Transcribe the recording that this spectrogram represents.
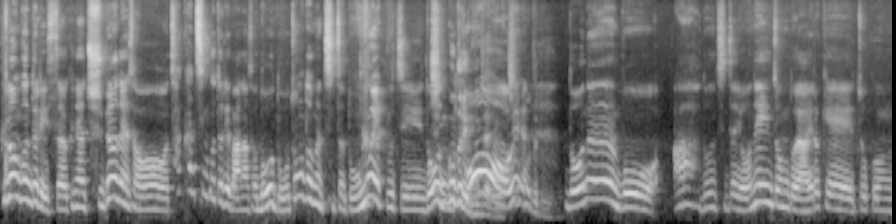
그런 분들이 있어요 그냥 주변에서 착한 친구들이 많아서 너 너 정도면 진짜 너무 예쁘지 너, 친구들이 어, 문제예요. 친구들이. 너는 뭐 아, 너는 진짜 연예인 정도야. 이렇게 조금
